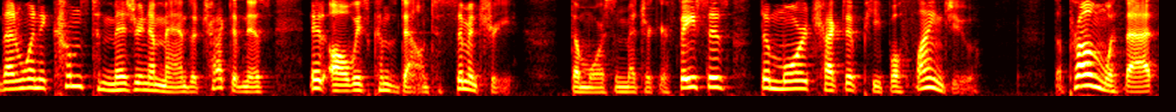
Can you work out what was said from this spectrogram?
that when it comes to measuring a man's attractiveness, it always comes down to symmetry. The more symmetric your face is, the more attractive people find you. The problem with that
